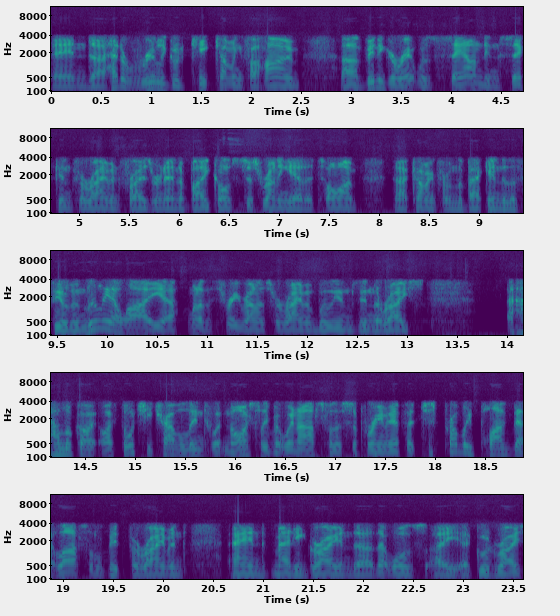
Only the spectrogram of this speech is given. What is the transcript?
and uh, had a really good kick coming for home. Uh, Vinaigrette was sound in second for Raymond Fraser and Anna Bakos, just running out of time uh, coming from the back end of the field. And Lily LA, uh, one of the three runners for Raymond Williams in the race, uh, look, I, I, thought she travelled into it nicely, but when asked for the supreme effort, just probably plugged that last little bit for Raymond and Maddie Gray, and uh, that was a, a, good race.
